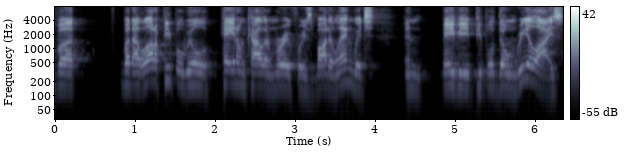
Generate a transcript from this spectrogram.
but but a lot of people will hate on Kyler Murray for his body language, and maybe people don't realize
